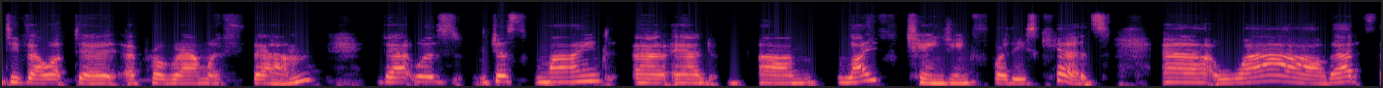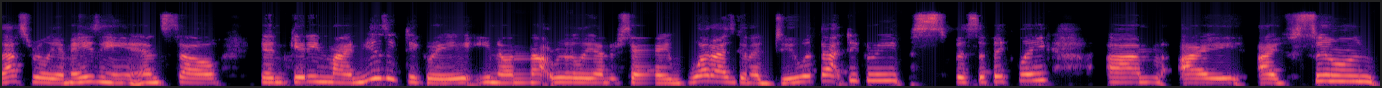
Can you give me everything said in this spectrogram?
developed a, a, program with them that was just mind uh, and um, life changing for these kids. Uh, wow, that's that's really amazing. And so, in getting my music degree, you know, not really understanding what I was going to do with that degree specifically, um, I I soon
